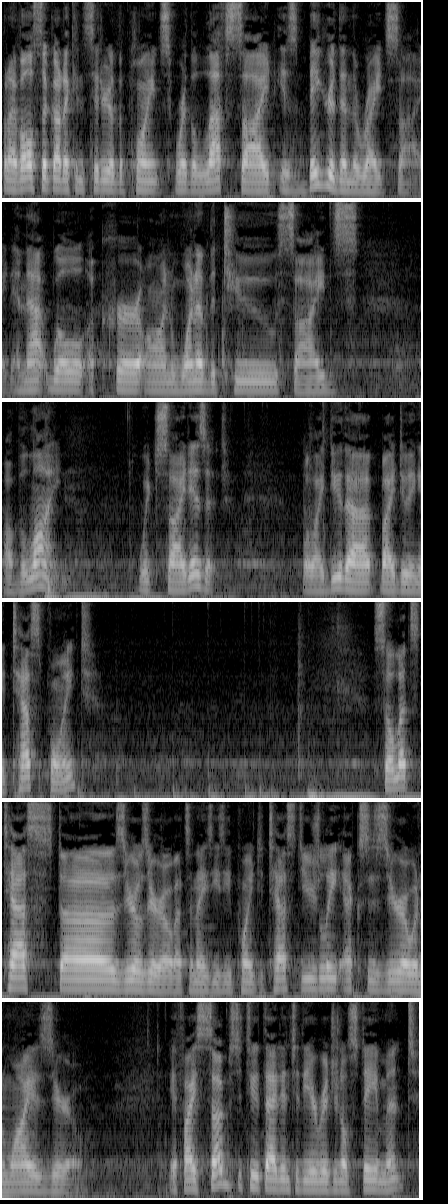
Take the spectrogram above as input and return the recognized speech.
But I've also got to consider the points where the left side is bigger than the right side. And that will occur on one of the two sides of the line. Which side is it? Well, I do that by doing a test point. So let's test uh, 0, 0. That's a nice easy point to test. Usually x is 0 and y is 0. If I substitute that into the original statement,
